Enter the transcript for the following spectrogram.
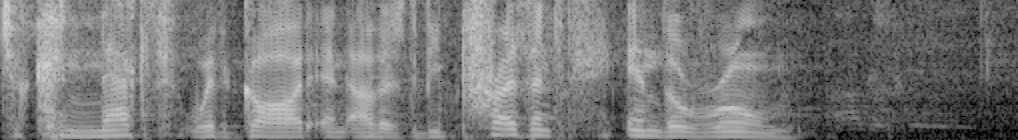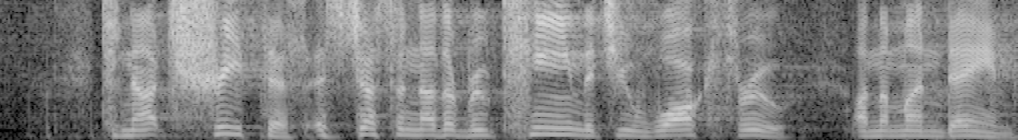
to connect with God and others, to be present in the room, to not treat this as just another routine that you walk through on the mundane.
